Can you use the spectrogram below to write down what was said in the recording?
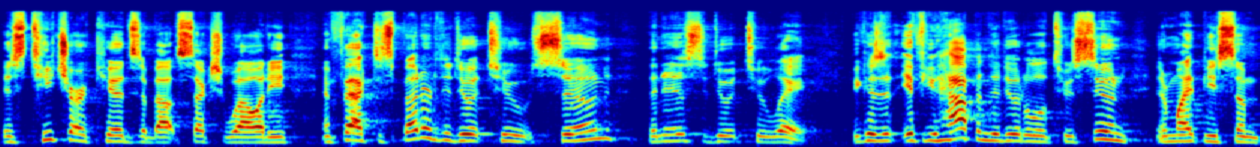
is teach our kids about sexuality. In fact, it's better to do it too soon than it is to do it too late. Because if you happen to do it a little too soon, there might be some,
